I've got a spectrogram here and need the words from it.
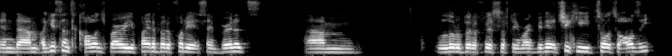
And um, I guess into college, bro, you played a bit of footy at St Bernard's. Um, a little bit of first 15 rugby there. Cheeky towards Aussie.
